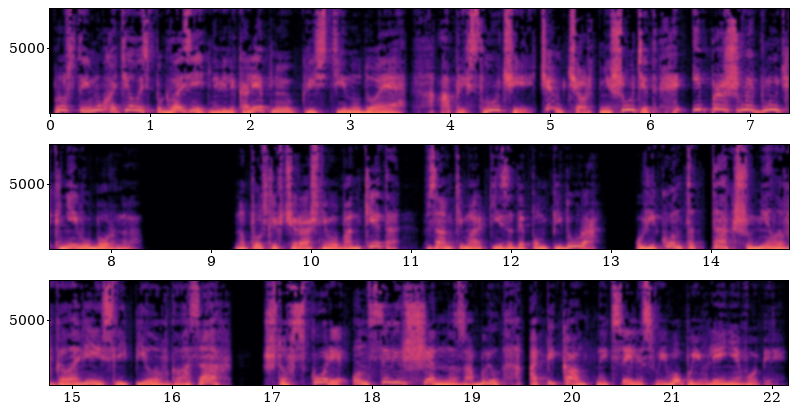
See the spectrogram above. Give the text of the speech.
просто ему хотелось поглазеть на великолепную Кристину Дуэ, а при случае, чем черт не шутит, и прошмыгнуть к ней в уборную. Но после вчерашнего банкета в замке маркиза де Помпидура у Виконта так шумело в голове и слепило в глазах, что вскоре он совершенно забыл о пикантной цели своего появления в опере.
